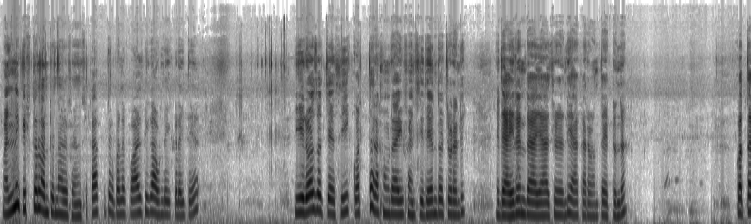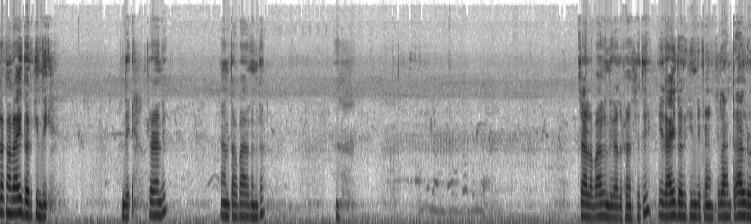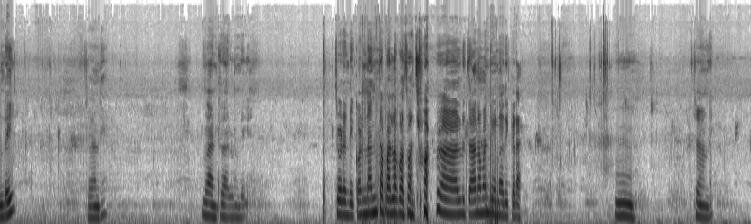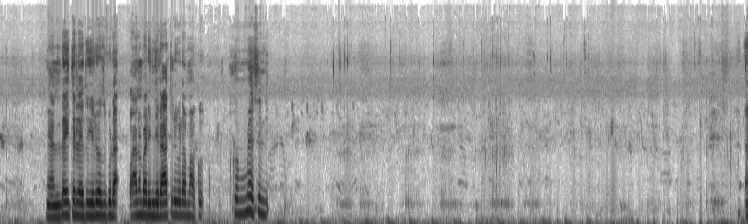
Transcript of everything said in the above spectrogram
ఇవన్నీ క్రిస్టల్ అంటున్నారు ఫ్రెండ్స్. కాకపోతే భలే క్వాలిటీగా ఉండే ఇక్కడైతే. ఈరోజు వచ్చేసి కొత్త రకం రాయి ఫ్రెండ్స్. ఇదేందో చూడండి. ఇది ఐరన్ రాయా చూడండి ఆకారం అంతా ఎట్టుందో. కొత్త రకం రాయి దొరికింది. ఇది చూడండి ఎంత బాగుందో. చాలా బాగుంది కదా ఫ్రెండ్స్ ఇది. ఈ రాయి దొరికింది ఫ్రెండ్స్ ఇలాంటి రాళ్ళు ఉన్నాయి చూడండి ఇలాంటి రాళ్ళు ఉన్నాయి చూడండి కొండంత పళ్ళ కోసం వచ్చి వాళ్ళు చాలా మంది ఉన్నారు ఇక్కడ. చూడండి. ఎండ అయితే లేదు ఈరోజు కూడా వాన పడింది రాత్రి కూడా మాకు కుమ్మేసింది.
